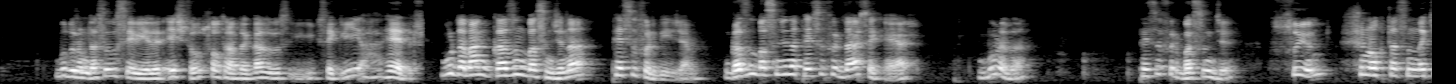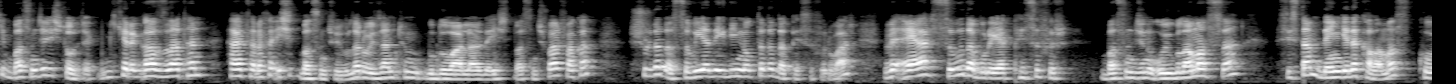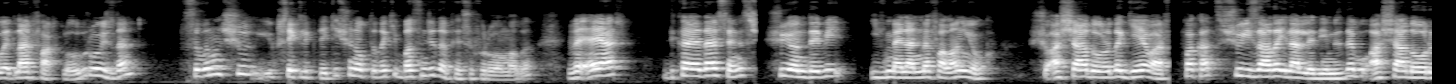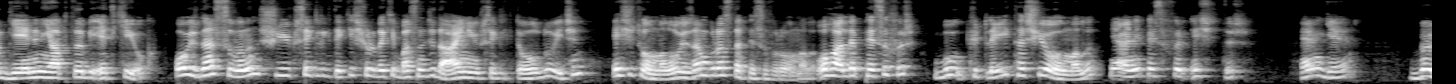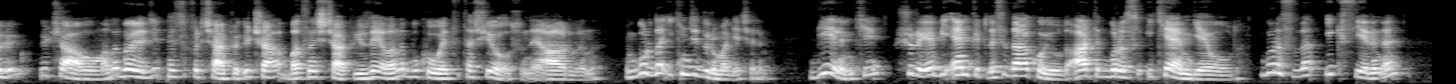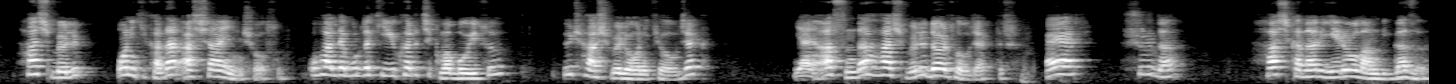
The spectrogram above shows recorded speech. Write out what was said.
bu durumda sıvı seviyeleri eşit olup sol tarafta gaz yüksekliği H'dir. Burada ben gazın basıncına P0 diyeceğim. Gazın basıncına P0 dersek eğer burada P0 basıncı suyun şu noktasındaki basınca eşit olacak. Bir kere gaz zaten her tarafa eşit basınç uygular. O yüzden tüm bu duvarlarda eşit basınç var. Fakat şurada da sıvıya değdiği noktada da P0 var. Ve eğer sıvı da buraya P0 basıncını uygulamazsa sistem dengede kalamaz. Kuvvetler farklı olur. O yüzden sıvının şu yükseklikteki, şu noktadaki basıncı da P0 olmalı. Ve eğer dikkat ederseniz şu yönde bir ivmelenme falan yok. Şu aşağı doğru da G var. Fakat şu hizada ilerlediğimizde bu aşağı doğru G'nin yaptığı bir etki yok. O yüzden sıvının şu yükseklikteki şuradaki basıncı da aynı yükseklikte olduğu için eşit olmalı. O yüzden burası da P0 olmalı. O halde P0 bu kütleyi taşıyor olmalı. Yani P0 eşittir. mg bölü 3A olmalı. Böylece P0 çarpı 3A basınç çarpı yüzey alanı bu kuvveti taşıyor olsun. E, ağırlığını. Burada ikinci duruma geçelim. Diyelim ki şuraya bir m kütlesi daha koyuldu. Artık burası 2mg oldu. Burası da x yerine h bölü 12 kadar aşağı inmiş olsun. O halde buradaki yukarı çıkma boyutu 3h bölü 12 olacak. Yani aslında h bölü 4 olacaktır. Eğer şurada h kadar yeri olan bir gazı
